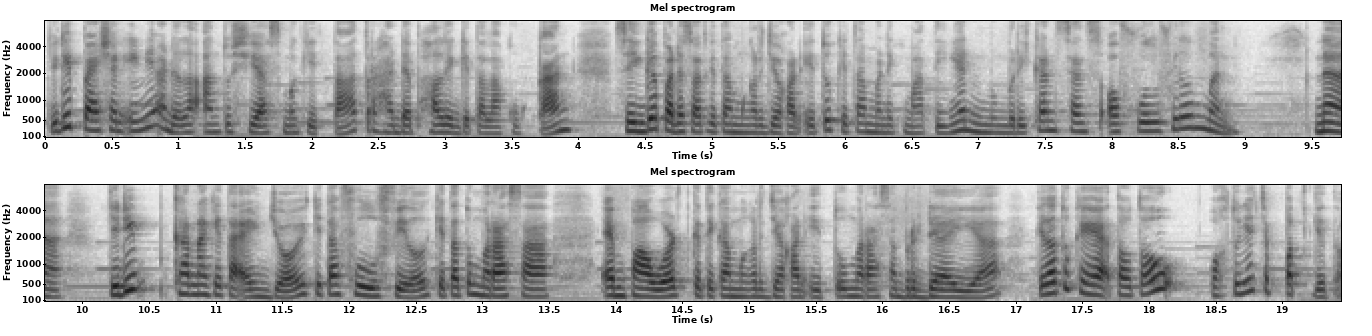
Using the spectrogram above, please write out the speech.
Jadi passion ini adalah antusiasme kita terhadap hal yang kita lakukan sehingga pada saat kita mengerjakan itu kita menikmatinya dan memberikan sense of fulfillment. Nah, jadi karena kita enjoy, kita fulfill, kita tuh merasa empowered ketika mengerjakan itu, merasa berdaya, kita tuh kayak tahu-tahu waktunya cepet gitu.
